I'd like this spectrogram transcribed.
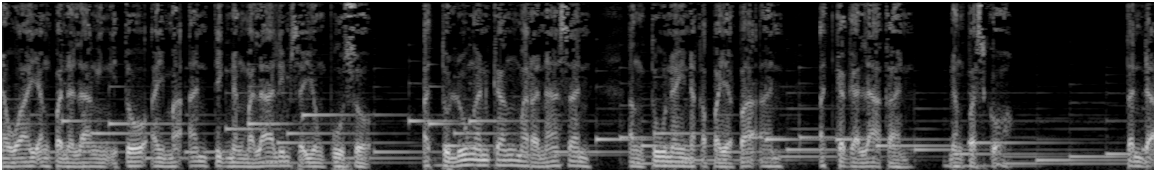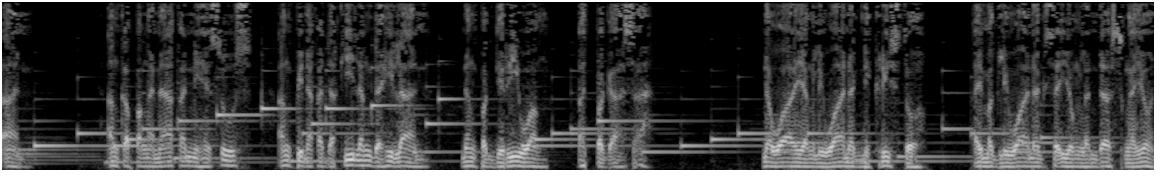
Naway ang panalangin ito ay maantig ng malalim sa iyong puso at tulungan kang maranasan ang tunay na kapayapaan at kagalakan ng Pasko. Tandaan, ang kapanganakan ni Jesus ang pinakadakilang dahilan ng pagdiriwang at pag-asa. Naway ang liwanag ni Kristo ay magliwanag sa iyong landas ngayon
